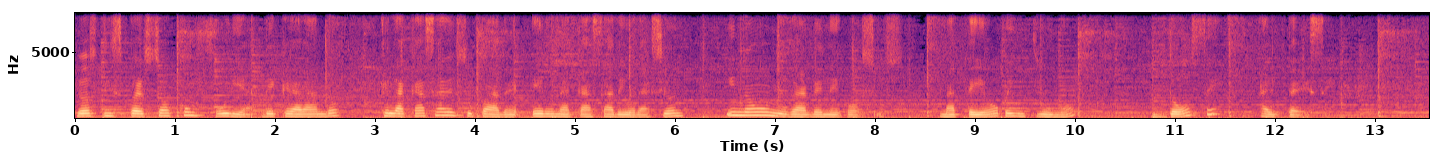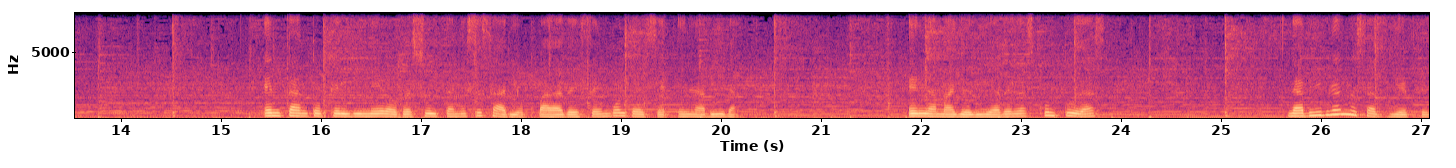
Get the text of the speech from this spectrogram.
Los dispersó con furia, declarando que la casa de su padre era una casa de oración y no un lugar de negocios. Mateo 21, 12 al 13 en tanto que el dinero resulta necesario para desenvolverse en la vida. En la mayoría de las culturas, La Biblia nos advierte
